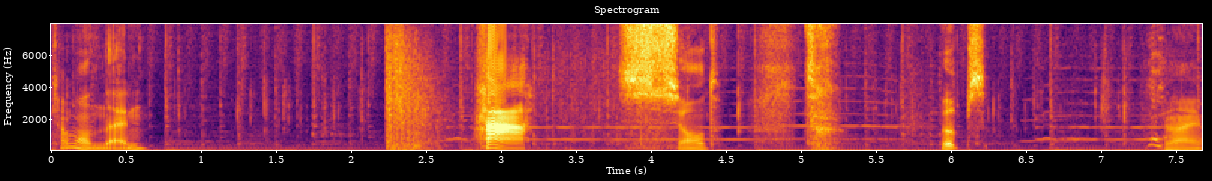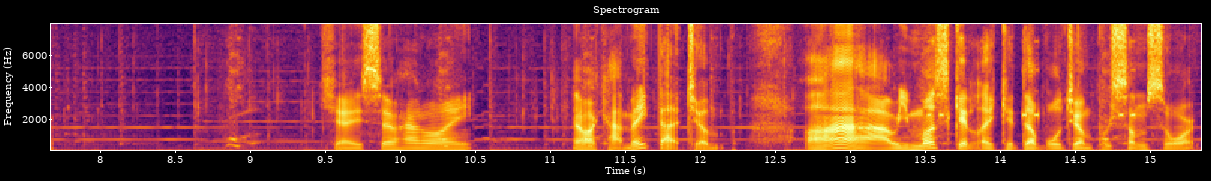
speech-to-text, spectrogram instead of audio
Come on then. Ha! Sod. Oops. Right. Okay, so how do I... No, I can't make that jump. Ah, we must get like a double jump or some sort.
